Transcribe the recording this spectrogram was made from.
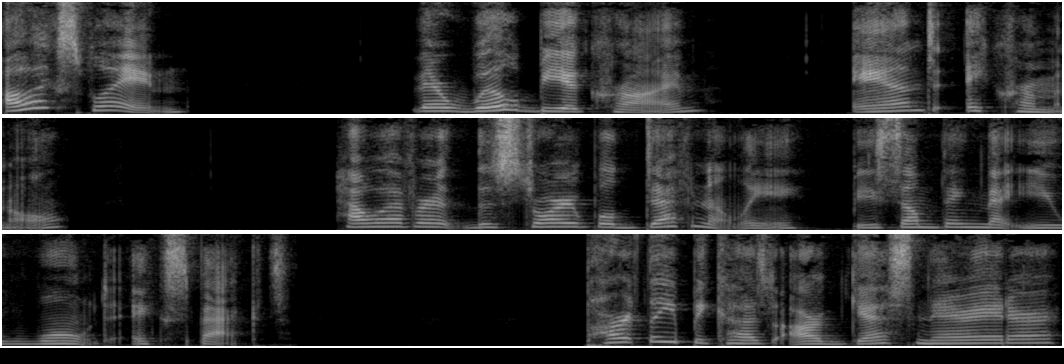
I'll explain. There will be a crime and a criminal. However, the story will definitely be something that you won't expect. Partly because our guest narrator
